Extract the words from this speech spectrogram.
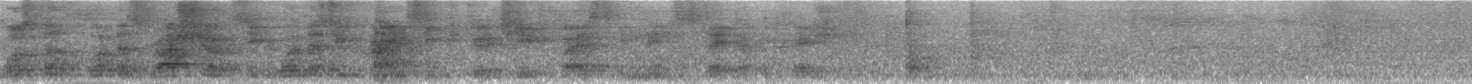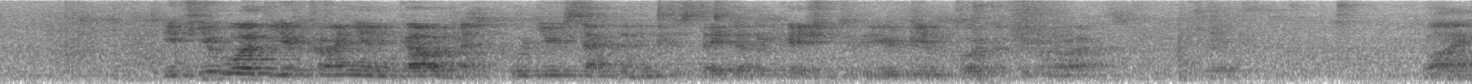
What does, what does Russia seek, what does Ukraine seek to achieve by an interstate application? If you were the Ukrainian government, would you send an interstate application to the European Court of Human Rights? Yes. Why?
